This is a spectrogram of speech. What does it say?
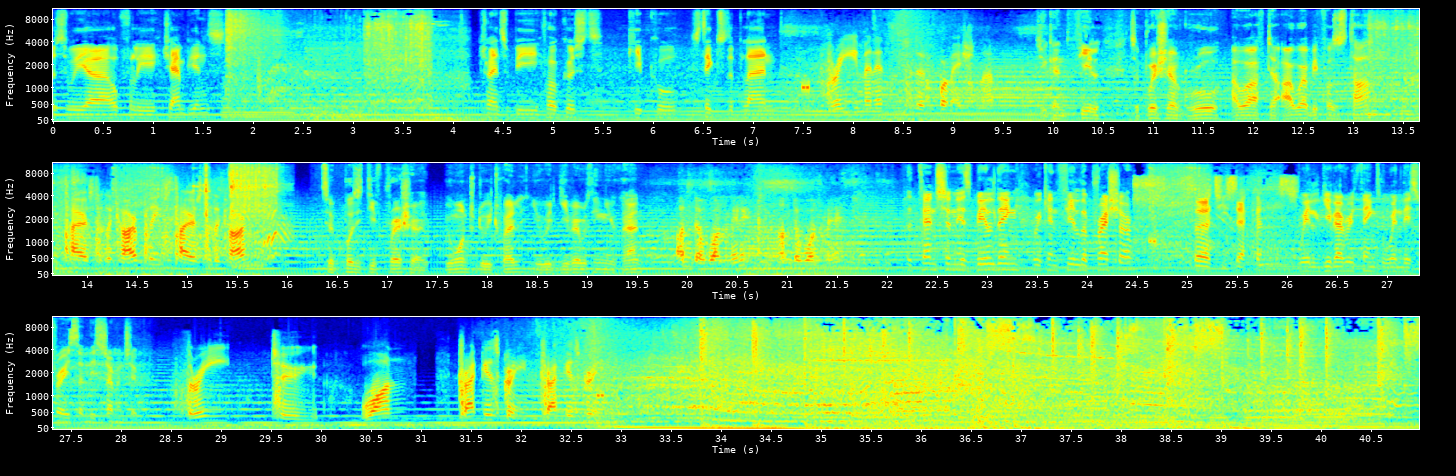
hours we are hopefully champions. Trying to be focused, keep cool, stick to the plan. Three minutes to the formation lap. You can feel the pressure grow hour after hour before the start. Tires to the car, please. Tires to the car. It's a positive pressure. You want to do it well, you will give everything you can. Under one minute. Under one minute. The tension is building. We can feel the pressure. 30 seconds. We'll give everything to win this race and this championship. Three, two, one. Track is green. Track is green.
